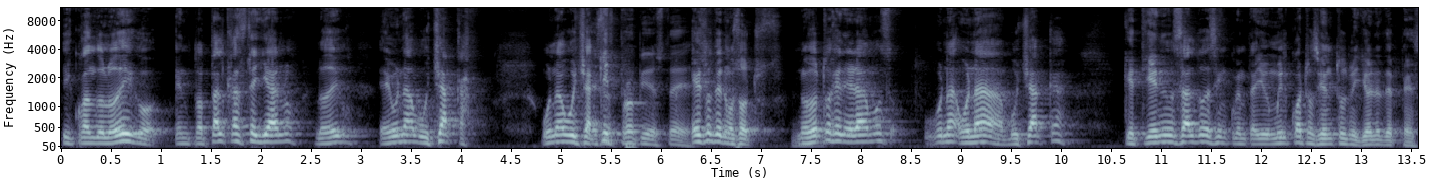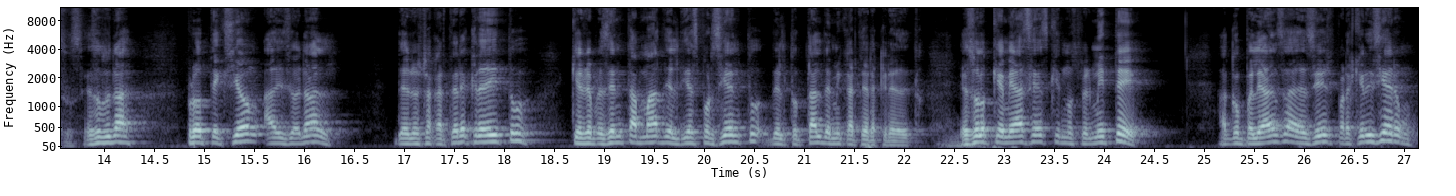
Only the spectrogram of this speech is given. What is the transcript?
Y cuando lo digo en total castellano, lo digo en una buchaca. Una buchaquita. Eso es propio de ustedes. Eso es de nosotros. Nosotros generamos una, una buchaca que tiene un saldo de 51.400 millones de pesos. Eso es una protección adicional de nuestra cartera de crédito que representa más del 10% del total de mi cartera de crédito. Eso lo que me hace es que nos permite a Compelianza decir, ¿para qué lo hicieron?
